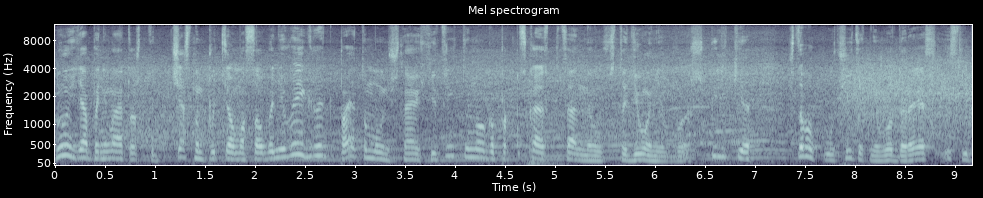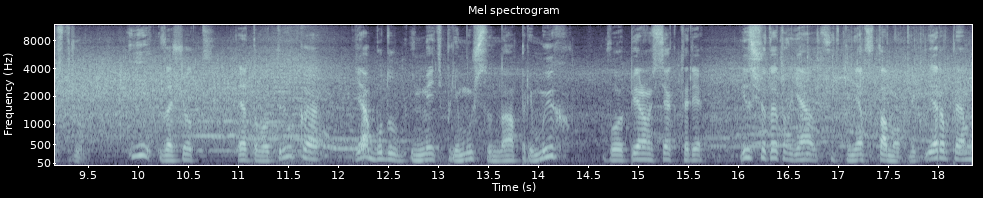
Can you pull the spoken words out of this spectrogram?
ну, я понимаю то, что честным путем особо не выиграть, поэтому начинаю хитрить немного, пропускаю специально в стадионе в шпильке, чтобы получить от него ДРС и слипстрим. И за счет этого трюка я буду иметь преимущество на прямых в первом секторе, и за счет этого я все-таки не отстану от Леклера прям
